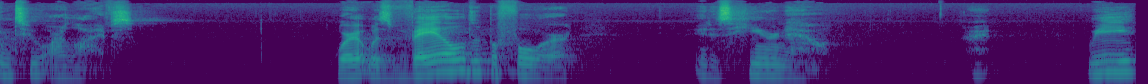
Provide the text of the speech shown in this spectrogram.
into our lives. Where it was veiled before, it is here now. Right? We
